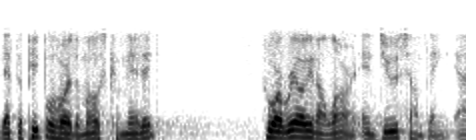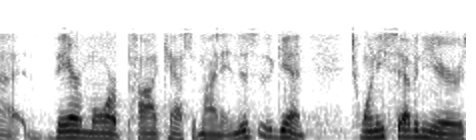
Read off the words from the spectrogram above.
that the people who are the most committed, who are really going to learn and do something, uh, they're more podcast minded. And this is, again, 27 years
